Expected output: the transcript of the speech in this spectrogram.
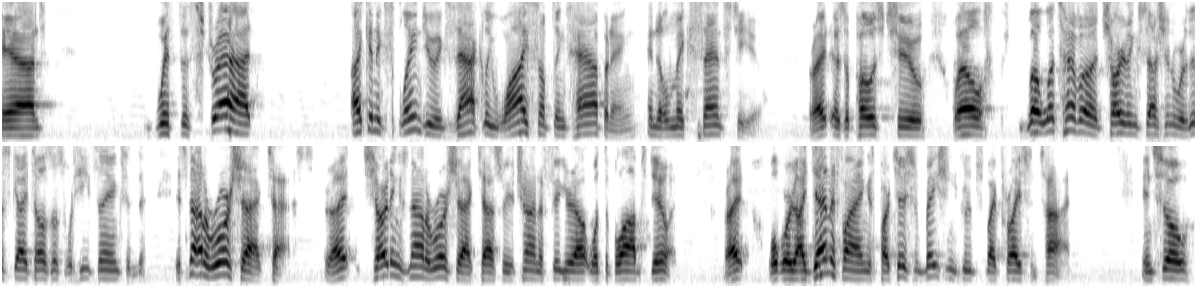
and with the strat, I can explain to you exactly why something's happening and it'll make sense to you right? As opposed to, well, well, let's have a charting session where this guy tells us what he thinks, and it's not a Rorschach test, right? Charting is not a Rorschach test where you're trying to figure out what the blob's doing, right? What we're identifying is participation groups by price and time, and so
